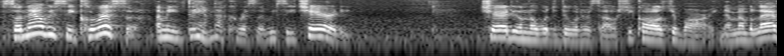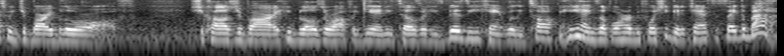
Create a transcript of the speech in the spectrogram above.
So now we see Clarissa. I mean, damn, not Clarissa. We see Charity. Charity don't know what to do with herself. She calls Jabari. Now remember last week Jabari blew her off. She calls Jabari. He blows her off again. He tells her he's busy. He can't really talk. And he hangs up on her before she get a chance to say goodbye.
